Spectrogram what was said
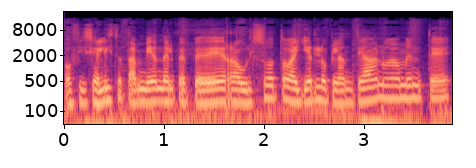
oficialista también del PPD, Raúl Soto, ayer lo planteaba nuevamente.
